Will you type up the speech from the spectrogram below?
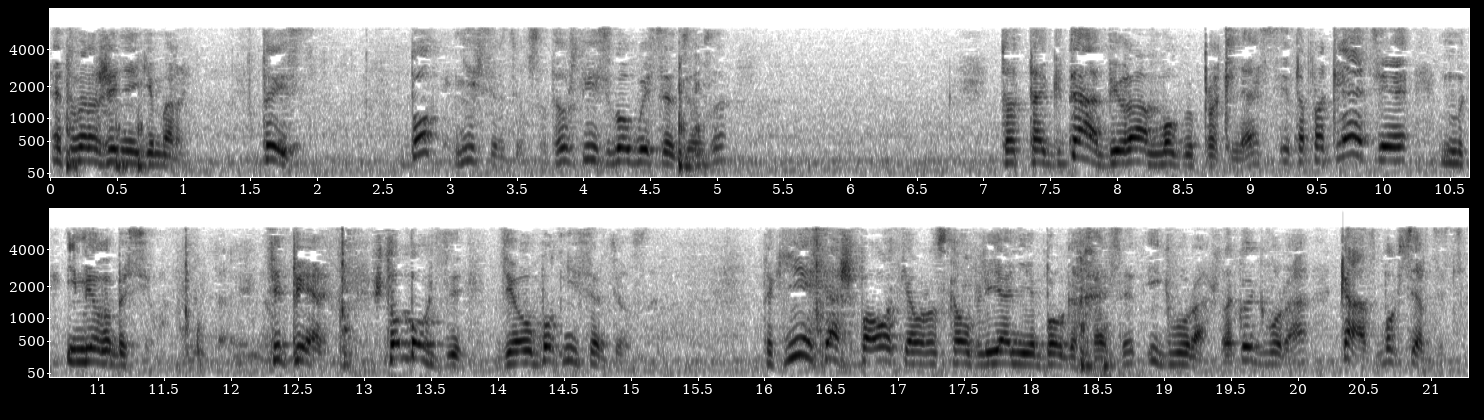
Это выражение Геморы. То есть, Бог не сердился. Потому что если Бог бы сердился, то тогда Бирам мог бы проклясть. Это проклятие имело бы силу. Теперь, что Бог де- делал? Бог не сердился. Так есть ашпаот, я уже сказал, влияние Бога Хесед и Гвура. Что такое Гвура? Каз, Бог сердится.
